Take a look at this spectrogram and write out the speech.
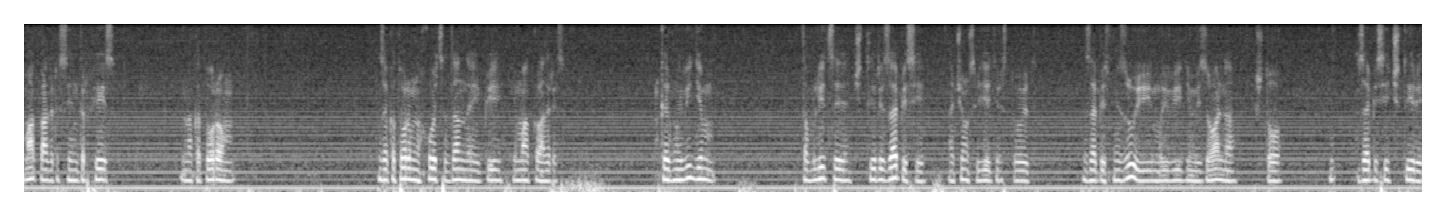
MAC адрес и интерфейс, на котором за которым находится данный IP и MAC адрес. Как мы видим, таблице 4 записи, о чем свидетельствует запись внизу, и мы видим визуально, что записи 4.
